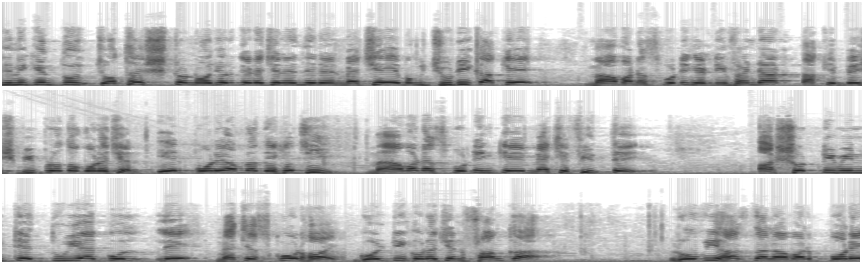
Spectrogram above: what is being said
তিনি কিন্তু যথেষ্ট নজর কেড়েছেন এদিনের ম্যাচে এবং জুডিকাকে ম্যাওয়ানা স্পোর্টিং এর ডিফেন্ডার তাকে বেশ বিব্রত করেছেন। এরপরে আমরা দেখেছি ম্যাওয়ানা স্পোর্টিংকে ম্যাচে ফিরতে আটষট্টি মিনিটে দুই এক গোলে ম্যাচে স্কোর হয়। গোলটি করেছেন ফ্রাঙ্কা। রবি হাসদা আমার পরে,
